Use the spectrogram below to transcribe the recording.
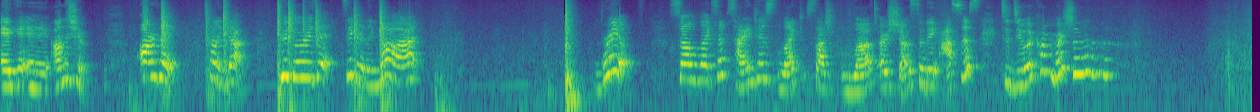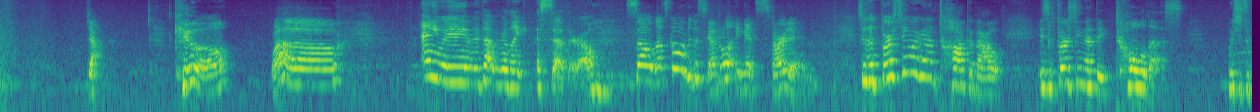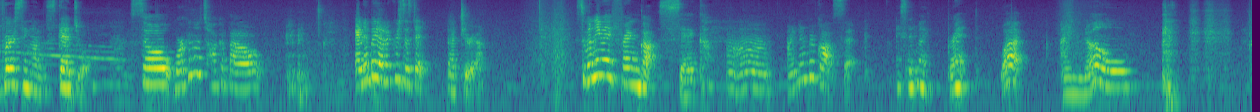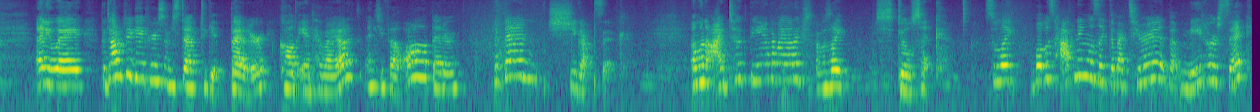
aka on the show. Are they telling that truth or is it secretly not real? So like some scientists liked slash loved our show, so they asked us to do a commercial. Yeah. Cool. Whoa. Anyway, I thought we were like so thorough. So let's go over the schedule and get started. So the first thing we're going to talk about is the first thing that they told us, which is the first thing on the schedule. So we're going to talk about antibiotic resistant bacteria. So when my friend got sick, Mm-mm, I never got sick. I said my friend. What? I know. Anyway, the doctor gave her some stuff to get better called antibiotics and she felt all better. But then she got sick. And when I took the antibiotics, I was like still sick. So like what was happening was like the bacteria that made her sick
